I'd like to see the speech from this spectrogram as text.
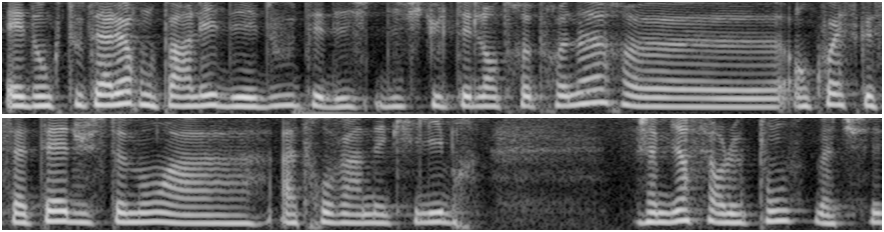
Et donc tout à l'heure, on parlait des doutes et des difficultés de l'entrepreneur. en quoi est-ce que ça t'aide justement à, trouver un équilibre? J'aime bien faire le pont, bah, tu sais,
